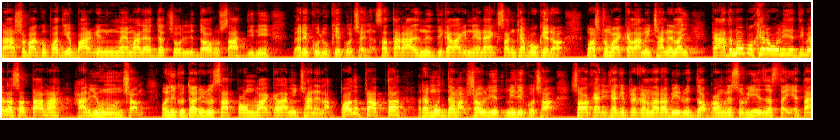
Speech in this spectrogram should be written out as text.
रासोपाको पद यो बार्गेनिङमा एमाले अध्यक्ष ओलीले दौरो साथ दिने गरेको लुकेको छैन। सत्ता राजनीतिका लागि निर्णायक सङ्ख्या बोकेर बस्नुभएका लामी छानेलाई काँधमा बोकेर ओली यति बेला सत्तामा हाबी हुनुहुन्छ। ओलीको दरिलो साथ पाउनुभएका लामी छानेलाई पद प्राप्त र मुद्दामा सहुलियत मिलेको छ। सहकारी ठगी प्रकरणमा रवि विरुद्ध कङ्ग्रेस उभिए जस्तै यता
